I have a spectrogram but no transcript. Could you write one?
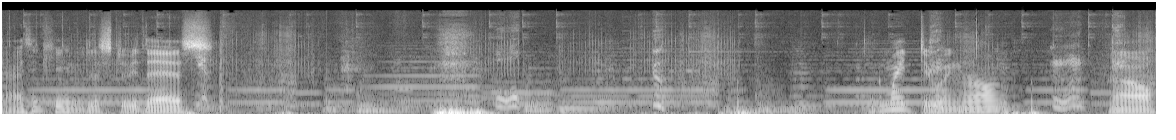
Yeah, I think you can just do this. What am I doing wrong? Oh.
